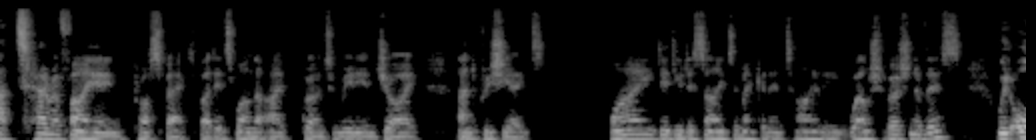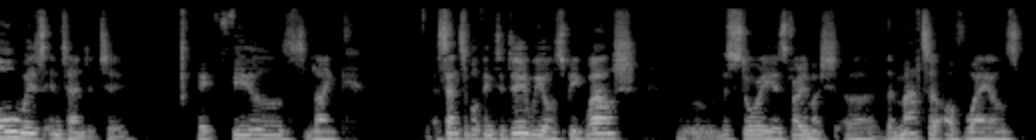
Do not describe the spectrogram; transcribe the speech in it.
a terrifying prospect, but it's one that I've grown to really enjoy and appreciate. Why did you decide to make an entirely Welsh version of this? We'd always intended to. It feels like a sensible thing to do. We all speak Welsh. The story is very much uh, the matter of Wales,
